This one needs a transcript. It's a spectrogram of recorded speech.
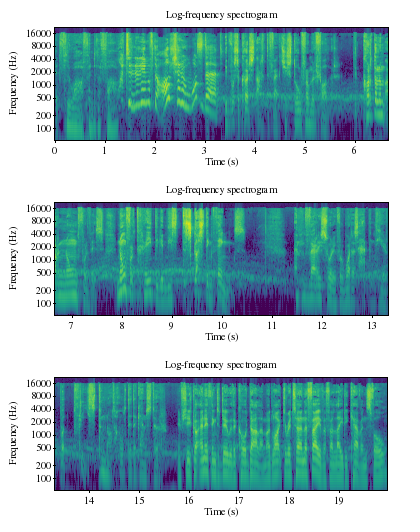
it flew off into the fog. what in the name of the All Shadow was that? It was a cursed artifact she stole from her father. The Cordalum are known for this, known for trading in these disgusting things. I'm very sorry for what has happened here, but please do not hold it against her. If she's got anything to do with the Cordalum, I'd like to return the favour for Lady Cavernsfall.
